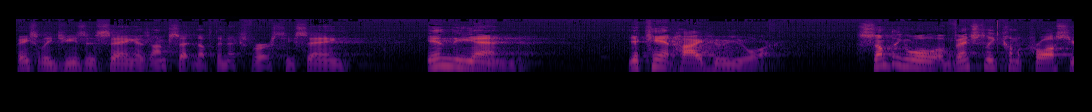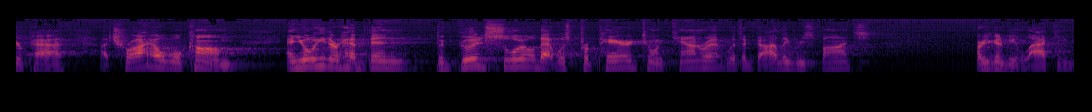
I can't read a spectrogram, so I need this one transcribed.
Basically, Jesus is saying, as I'm setting up the next verse, he's saying, in the end, you can't hide who you are. Something will eventually come across your path, a trial will come, and you'll either have been the good soil that was prepared to encounter it with a godly response, or you're going to be lacking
